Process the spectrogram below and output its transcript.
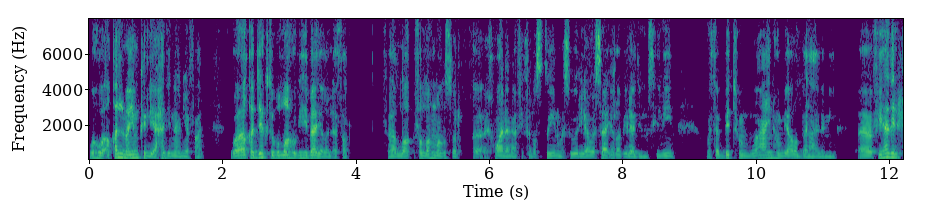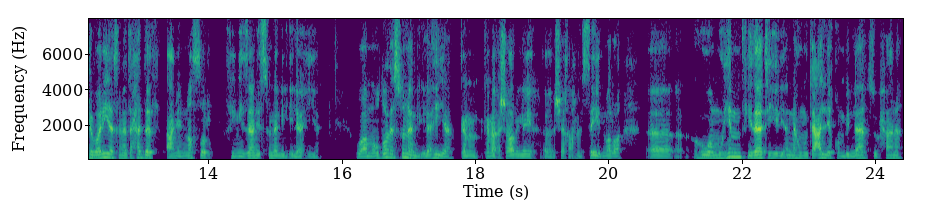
وهو أقل ما يمكن لأحدنا أن يفعل. وقد يكتب الله به بالغ الأثر. فالله فاللهم انصر إخواننا في فلسطين وسوريا وسائر بلاد المسلمين وثبتهم وأعنهم يا رب العالمين. في هذه الحوارية سنتحدث عن النصر في ميزان السنن الإلهية. وموضوع السنن الإلهية كما أشار إليه الشيخ أحمد السيد مرة هو مهم في ذاته لأنه متعلق بالله سبحانه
